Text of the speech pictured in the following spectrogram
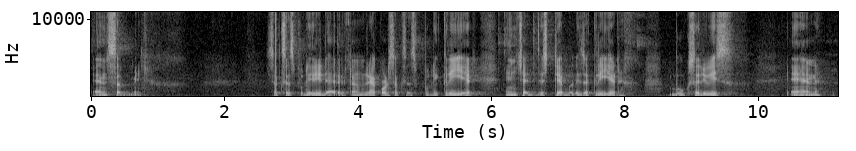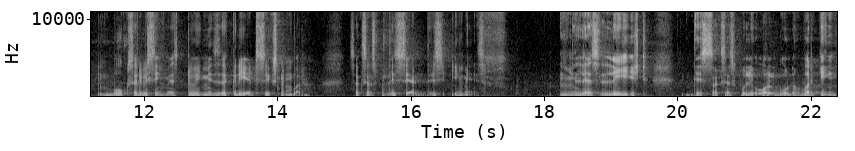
And submit. Successfully redirect and record successfully create. Inside this table is a create book service and book service image to images create six number. Successfully set this image. Let's list this successfully all good working.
